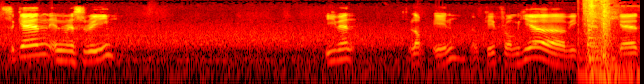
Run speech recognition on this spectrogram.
Second anniversary event logged in. Okay, from here we can get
